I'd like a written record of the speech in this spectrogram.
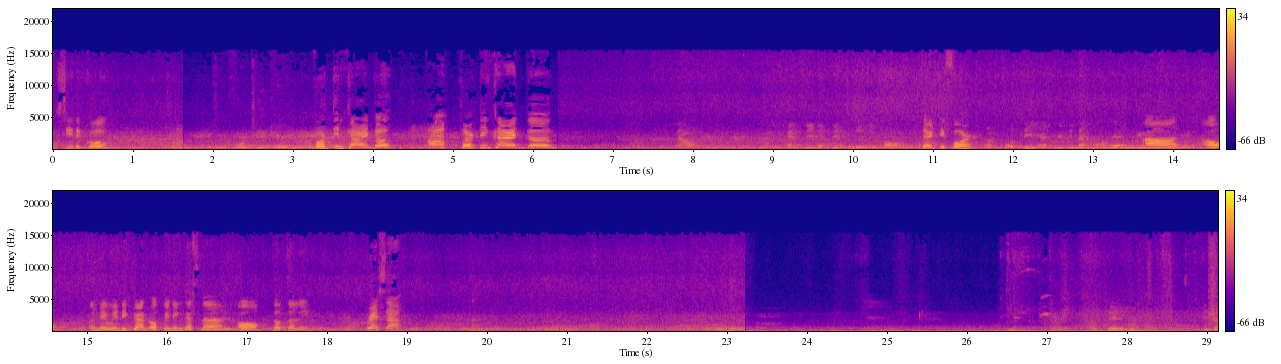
You see the gold? It's like fourteen karat. 14 karat gold. Ah, 14 karat gold. Now, you can see the pin 34. 34. But 40 and 59 more than you. Ah, oh, and then when the grand opening, that's the, oh, totally. Press ah. Okay. In the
